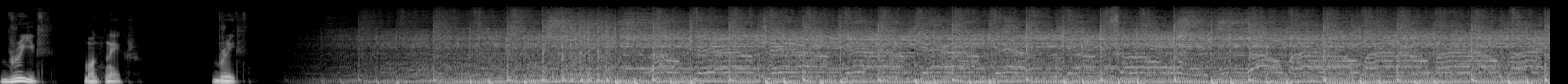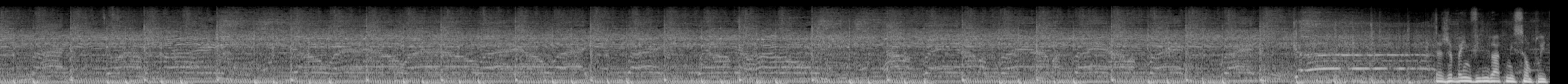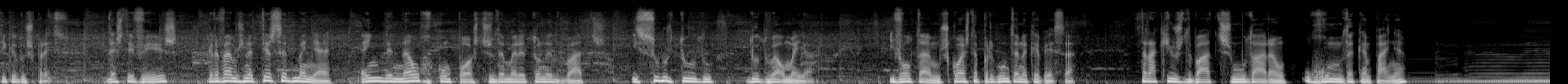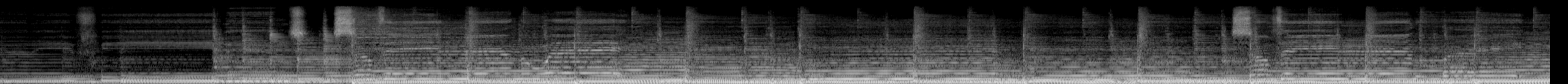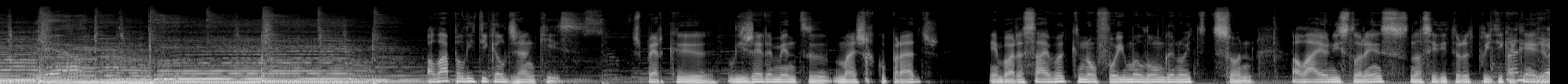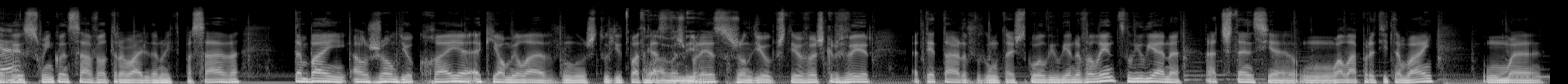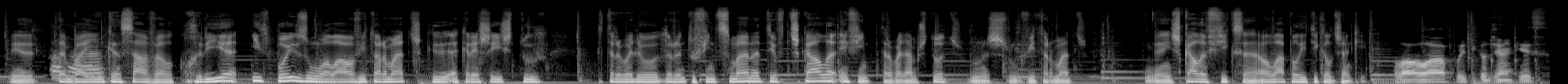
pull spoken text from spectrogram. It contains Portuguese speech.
Breathe, Montenegro. Breathe. Seja bem-vindo à Comissão Política do Expresso. Desta vez, gravamos na terça de manhã, ainda não recompostos da maratona de debates e, sobretudo, do duelo maior. E voltamos com esta pergunta na cabeça: será que os debates mudaram o rumo da campanha? Something Olá, Political Junkies. Espero que ligeiramente mais recuperados, embora saiba que não foi uma longa noite de sono. Olá, Eunice Lourenço, nossa editora de política, Bom a quem dia. agradeço o incansável trabalho da noite passada. Também ao João Diogo Correia, aqui ao meu lado no estúdio de podcast Olá, do bom dia. Expresso. João Diogo esteve a escrever até tarde um texto com a Liliana Valente. Liliana, à distância, um olá para ti também. Uma eh, também incansável correria e depois um olá ao Vitor Matos que acresce a isto tudo que trabalhou durante o fim de semana, teve de escala, enfim, trabalhámos todos, mas o Vitor Matos em escala fixa. Olá, Political Junkie. Olá, olá, Political Junkies.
